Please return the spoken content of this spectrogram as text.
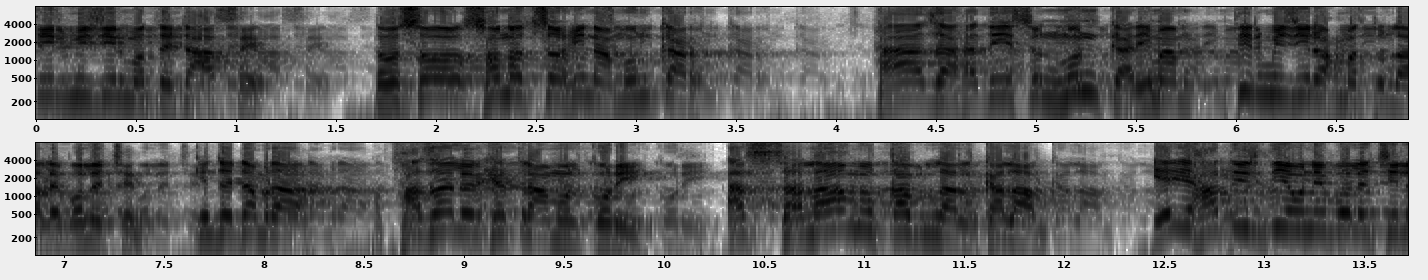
তিরমিজির মধ্যে এটা আছে। তো সনদ সহিনা মুনকার। হাজা হাদিসুন মুনকার। ইমাম তিরমিজি রাহমাতুল্লাহ বলেছেন। কিন্তু এটা আমরা ফাজাইলের ক্ষেত্রে আমল করি। আসসালামু কাবলাল কালাম। এই হাদিস দিয়ে উনি বলেছিল,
